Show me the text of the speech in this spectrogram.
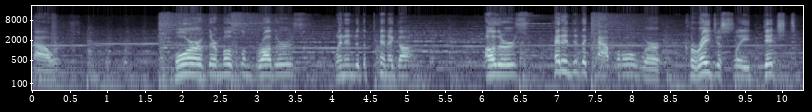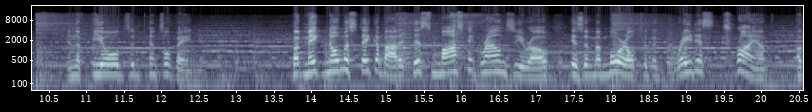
towers. More of their Muslim brothers went into the Pentagon. Others headed to the Capitol, were courageously ditched in the fields in Pennsylvania. But make no mistake about it, this mosque at Ground Zero is a memorial to the greatest triumph of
